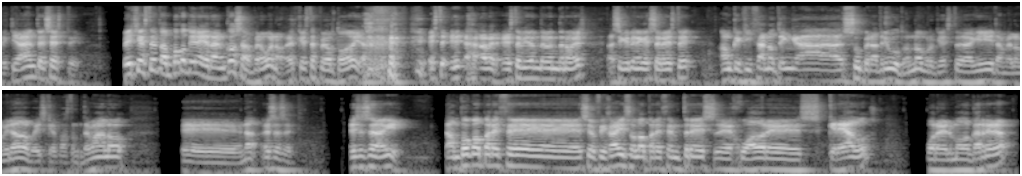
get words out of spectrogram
Efectivamente es este. Veis que este tampoco tiene gran cosa, pero bueno, es que este es peor todavía. este, eh, a ver, este evidentemente no es, así que tiene que ser este, aunque quizá no tenga super atributos, ¿no? Porque este de aquí también lo he mirado, veis que es bastante malo. Eh, no, es ese. Es ese de aquí. Tampoco aparece, si os fijáis, solo aparecen tres eh, jugadores creados por el modo carrera.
